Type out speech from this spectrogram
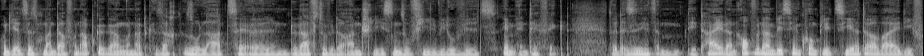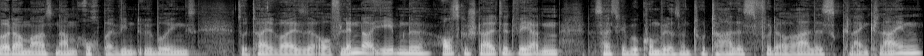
Und jetzt ist man davon abgegangen und hat gesagt, Solarzellen, da darfst du wieder anschließen, so viel wie du willst, im Endeffekt. So, das ist jetzt im Detail dann auch wieder ein bisschen komplizierter, weil die Fördermaßnahmen, auch bei Wind übrigens, so teilweise auf Länderebene ausgestaltet werden. Das heißt, wir bekommen wieder so ein totales föderales Klein-Klein.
